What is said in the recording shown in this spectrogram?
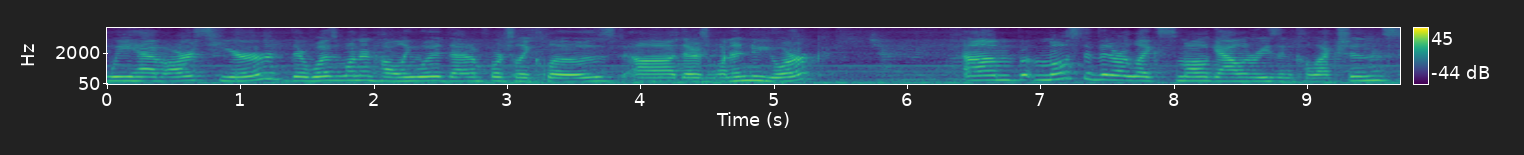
we have ours here. There was one in Hollywood that unfortunately closed. Uh, there's one in New York. Um, but most of it are like small galleries and collections.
